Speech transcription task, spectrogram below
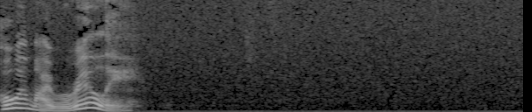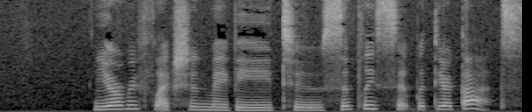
Who am I really? Your reflection may be to simply sit with your thoughts.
